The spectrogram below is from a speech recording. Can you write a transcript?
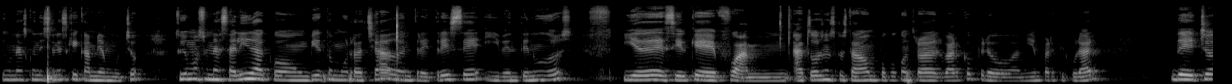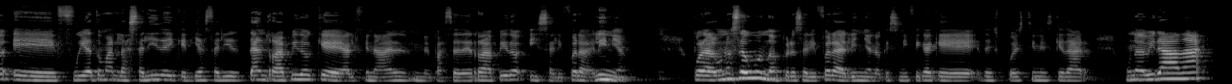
unas condiciones que cambian mucho. Tuvimos una salida con un viento muy rachado entre 13 y 20 nudos y he de decir que fue, a todos nos costaba un poco controlar el barco, pero a mí en particular. De hecho, eh, fui a tomar la salida y quería salir tan rápido que al final me pasé de rápido y salí fuera de línea. Por algunos segundos, pero salí fuera de línea, lo que significa que después tienes que dar una virada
